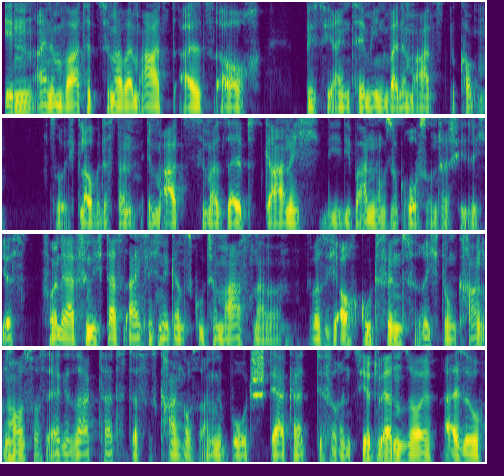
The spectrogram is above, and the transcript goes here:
in einem Wartezimmer beim Arzt als auch bis sie einen Termin bei einem Arzt bekommen. So, ich glaube, dass dann im Arztzimmer selbst gar nicht die, die Behandlung so groß unterschiedlich ist. Von daher finde ich das eigentlich eine ganz gute Maßnahme. Was ich auch gut finde, Richtung Krankenhaus, was er gesagt hat, dass das Krankenhausangebot stärker differenziert werden soll. Also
